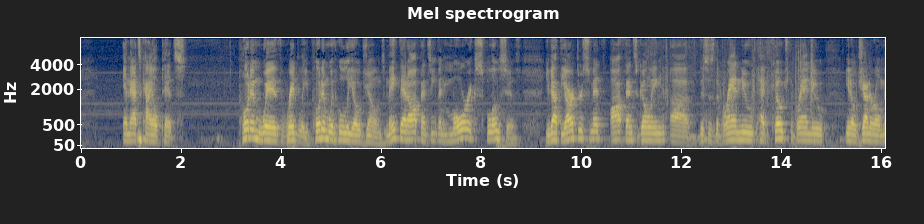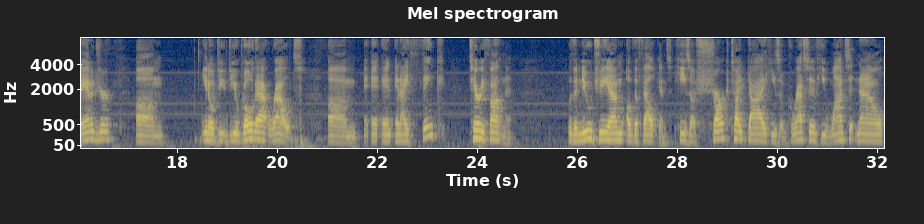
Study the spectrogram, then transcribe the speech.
And that's Kyle Pitts. Put him with Ridley. Put him with Julio Jones. Make that offense even more explosive. You got the Arthur Smith offense going. Uh, this is the brand new head coach, the brand new, you know, general manager. Um, you know, do, do you go that route? Um, and, and, and I think Terry Fontenot, the new GM of the Falcons. He's a shark type guy. He's aggressive. He wants it now.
